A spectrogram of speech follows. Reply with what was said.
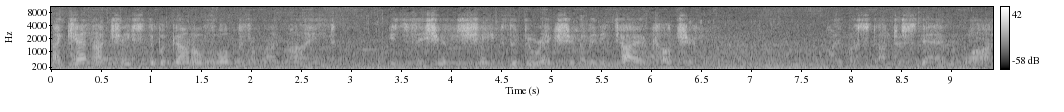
I cannot chase the Bogano vault from my mind. Its visions shape the direction of an entire culture. I must understand why.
